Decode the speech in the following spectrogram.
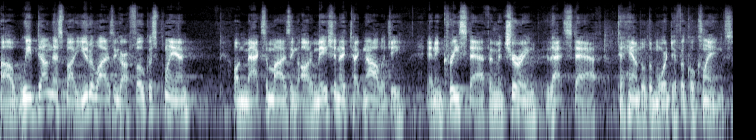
Uh, we've done this by utilizing our focus plan on maximizing automation and technology and increased staff and maturing that staff to handle the more difficult claims.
